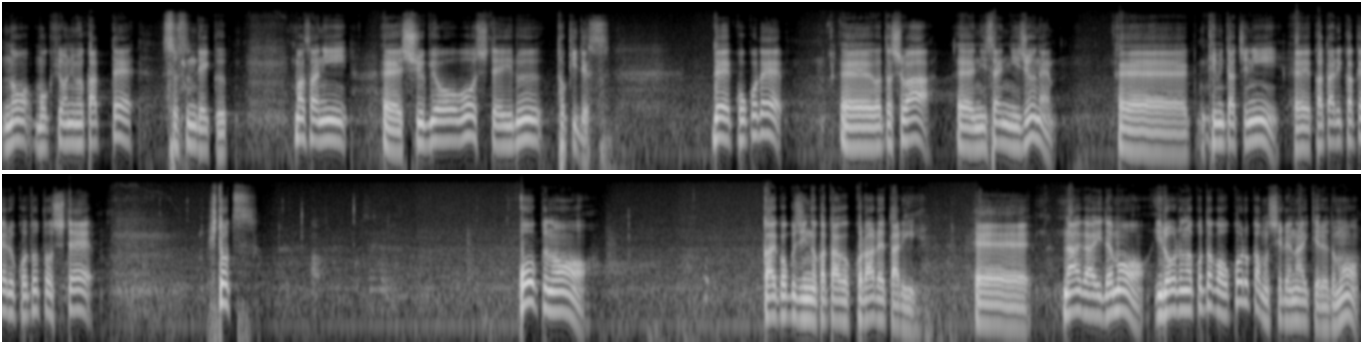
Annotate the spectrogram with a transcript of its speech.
の目標に向かって進んでいくまさに、え、修行をしている時です。でここで、え、私は、えー、2020年、え、君たちに、え、語りかけることとして一つ多くの外国人の方が来られたり、えー、内外でもいろいろなことが起こるかもしれないけれども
